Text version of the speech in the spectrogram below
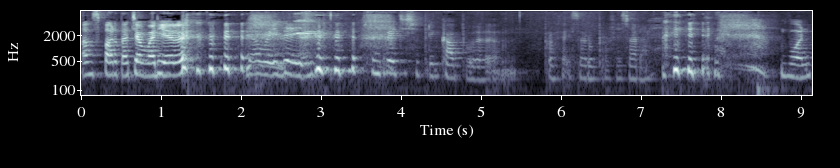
am spart acea barieră. Da, o idee. Să-mi trece și prin cap uh, profesorul, profesoara. Bun.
